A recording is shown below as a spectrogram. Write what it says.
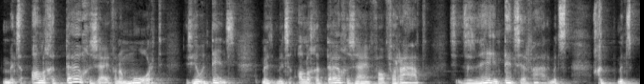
Met z'n allen getuigen zijn van een moord is heel intens. Met, met z'n allen getuigen zijn van verraad. Het is een heel intense ervaring. Met, met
